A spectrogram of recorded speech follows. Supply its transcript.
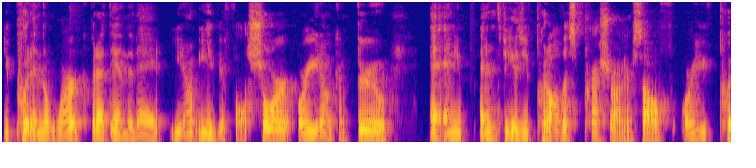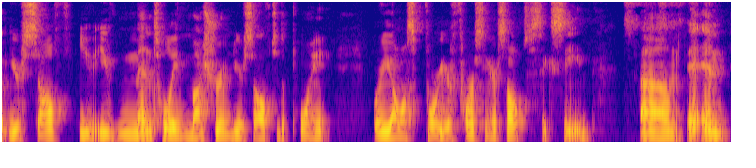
You put in the work, but at the end of the day, you don't either fall short or you don't come through, and you and it's because you put all this pressure on yourself or you've put yourself you you've mentally mushroomed yourself to the point where you almost for you're forcing yourself to succeed. Um, and,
